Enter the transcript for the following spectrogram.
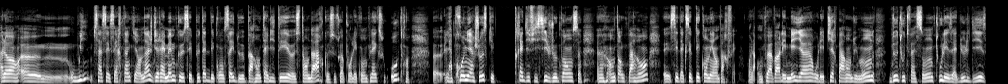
Alors euh, oui, ça c'est certain qu'il y en a. Je dirais même que c'est peut-être des conseils de parentalité euh, standard, que ce soit pour les complexes ou autres. Euh, la première chose qui est très difficile, je pense, euh, en tant que parent, euh, c'est d'accepter qu'on est imparfait. Voilà, on peut avoir les meilleurs ou les pires parents du monde. De toute façon, tous les adultes disent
